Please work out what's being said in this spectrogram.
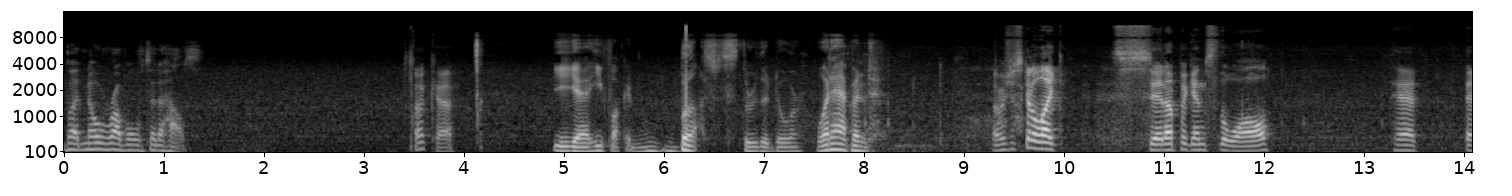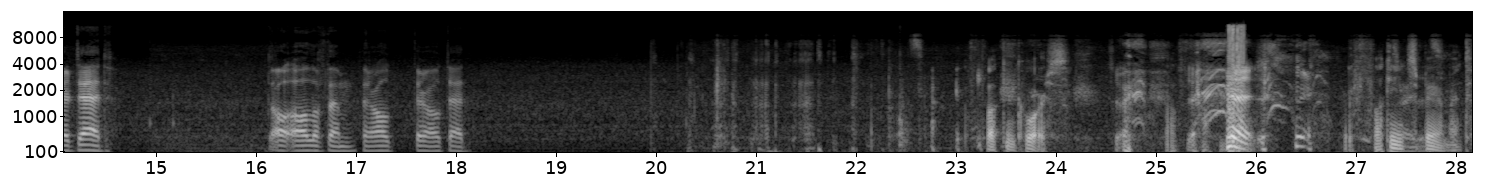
but no rubble to the house. Okay. Yeah, he fucking busts through the door. What happened? I was just gonna like sit up against the wall. They're they're dead. All, all of them. They're all they're all dead. Fucking course. Sorry. A fucking, Sorry, a fucking that's experiment.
